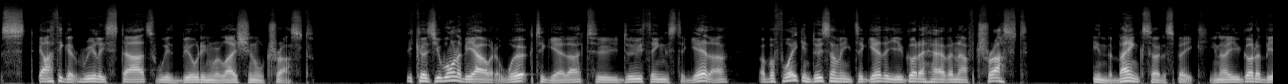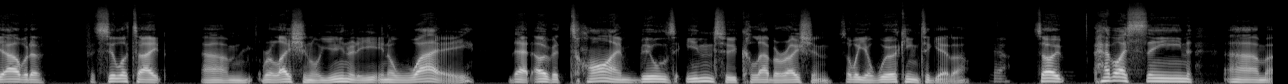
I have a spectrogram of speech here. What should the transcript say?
st- I think it really starts with building relational trust. Because you want to be able to work together to do things together, but before you can do something together, you've got to have enough trust in the bank, so to speak. You know, you've got to be able to facilitate um, relational unity in a way that over time builds into collaboration. So where you're working together. Yeah. So have I seen um,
